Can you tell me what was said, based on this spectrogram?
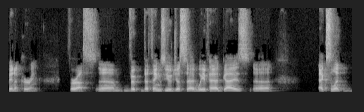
been occurring for us. Um, the, the, things you just said, we've had guys, uh, excellent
